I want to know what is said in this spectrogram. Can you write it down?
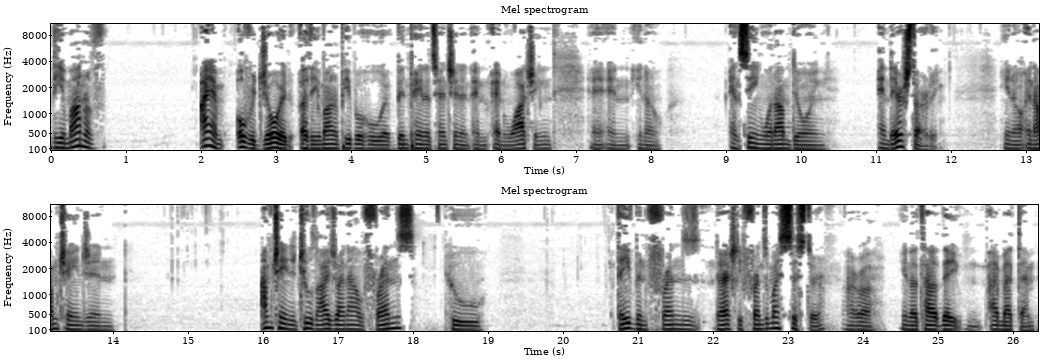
the amount of I am overjoyed of the amount of people who have been paying attention and, and, and watching and, and you know and seeing what I'm doing and they're starting. You know, and I'm changing I'm changing two lives right now with friends who they've been friends they're actually friends of my sister or uh, you know that's how they I met them.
